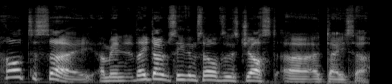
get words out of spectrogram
hard to say. I mean, they don't see themselves as just uh, a data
